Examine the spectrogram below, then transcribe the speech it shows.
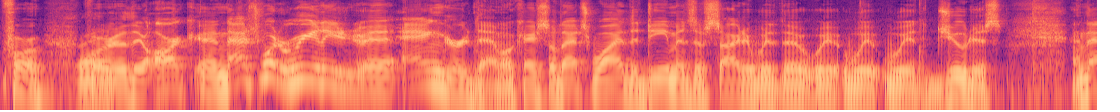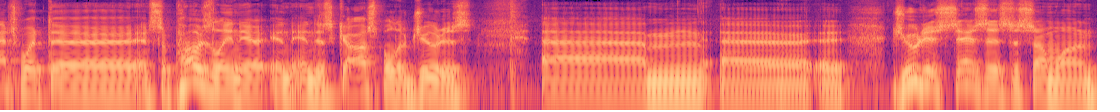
for for the ark, and that's what really uh, angered them. Okay, so that's why the demons have sided with, uh, with, with with Judas, and that's what the and supposedly in, the, in in this Gospel of Judas, um, uh, uh, Judas says this to someone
